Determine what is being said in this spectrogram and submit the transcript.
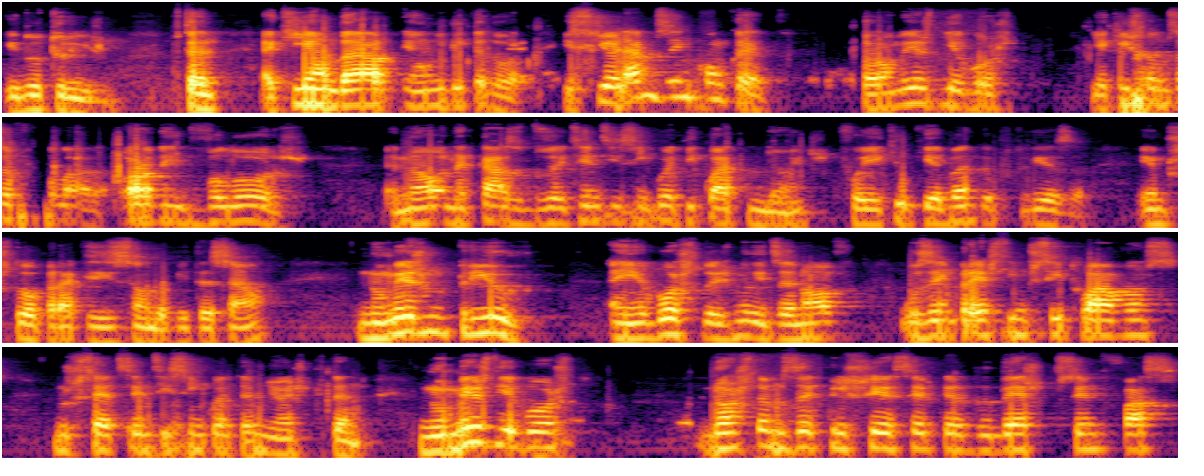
e do turismo. Portanto, aqui é um dado, é um indicador. E se olharmos em concreto para o mês de agosto, e aqui estamos a falar ordem de valores na, na casa dos 854 milhões, que foi aquilo que a banca portuguesa emprestou para a aquisição de habitação, no mesmo período, em agosto de 2019, os empréstimos situavam-se nos 750 milhões. Portanto, no mês de agosto, nós estamos a crescer cerca de 10% face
